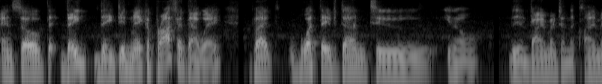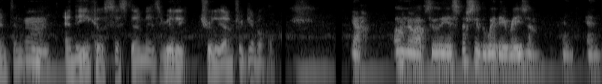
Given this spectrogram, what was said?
And so th- they they did make a profit that way, but what they've done to, you know, the environment and the climate and Mm. and the ecosystem is really truly unforgivable. Yeah oh no, absolutely. Especially the way they raise them, and and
